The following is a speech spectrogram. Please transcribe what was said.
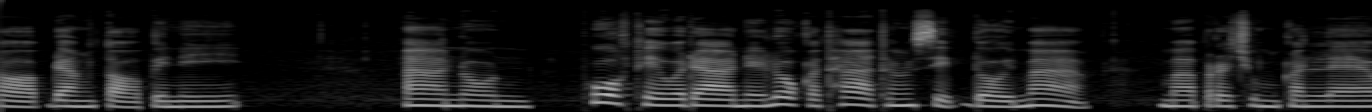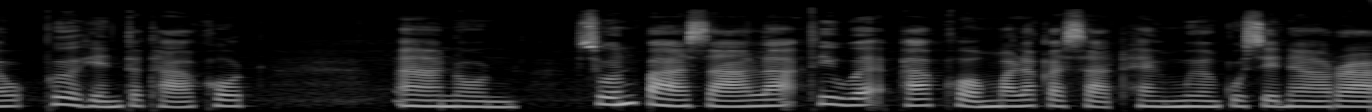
ตอบดังต่อไปนี้ อานนท์พวกเทวดาในโลกธาตุทั้งสิบโดยมาก มาประชุมกันแล้วเพื่อเห็นตถาคต อานนท์สวนป่าสาละที่แวะพักของมรกษัตริย์แห่งเมืองกุสินารา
